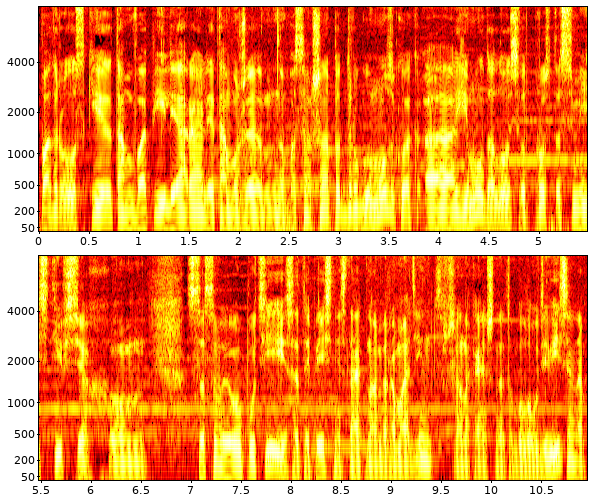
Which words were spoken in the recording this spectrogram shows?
подростки там вопили, орали там уже ну, совершенно под другую музыку, а ему удалось вот просто смести всех э, со своего пути и с этой песней стать номером один. Совершенно, конечно, это было удивительно.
